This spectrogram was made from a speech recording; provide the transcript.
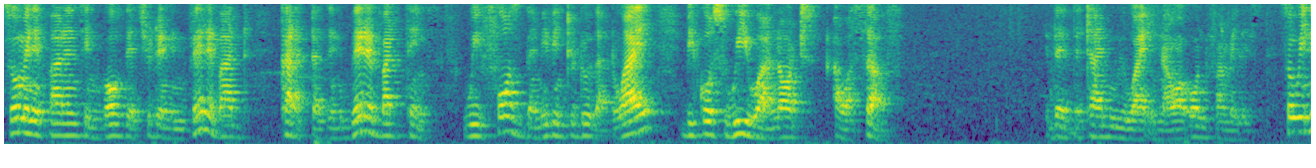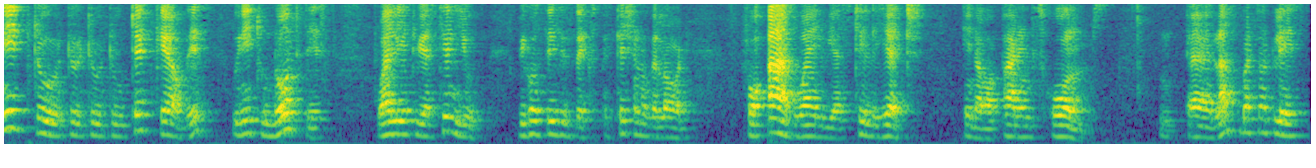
So many parents involve their children in very bad characters, in very bad things. We force them even to do that. Why? Because we were not ourselves the, the time we were in our own families. So we need to, to, to, to take care of this. We need to note this while yet we are still youth, because this is the expectation of the Lord for us while we are still yet in our parents' homes. Uh, last but not least,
